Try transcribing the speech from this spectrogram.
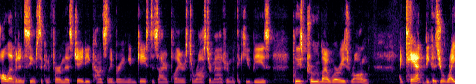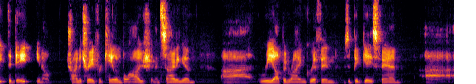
all evidence seems to confirm this. JD constantly bringing in Gase desired players to roster management with the QBs. Please prove my worries wrong. I can't because you're right to date. You know, trying to trade for Kalen Ballage and then signing him uh, re-upping Ryan Griffin, who's a big Gase fan. Uh,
